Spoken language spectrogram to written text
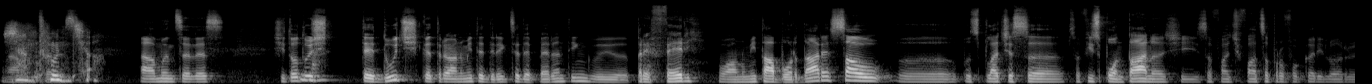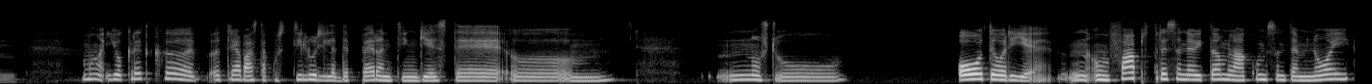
Am și atunci... Înțeles. Am înțeles. Și totuși da. te duci către o anumită direcție de parenting? Preferi o anumită abordare sau uh, îți place să, să fii spontană și să faci față provocărilor uh, Mă, eu cred că uh, treaba asta cu stilurile de parenting este, uh, nu știu, o teorie. În fapt, trebuie să ne uităm la cum suntem noi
